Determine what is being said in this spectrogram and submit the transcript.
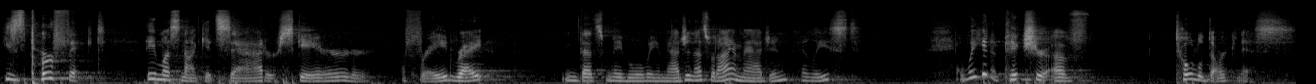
He's perfect. He must not get sad or scared or afraid, right? That's maybe what we imagine. That's what I imagine, at least. And we get a picture of total darkness.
